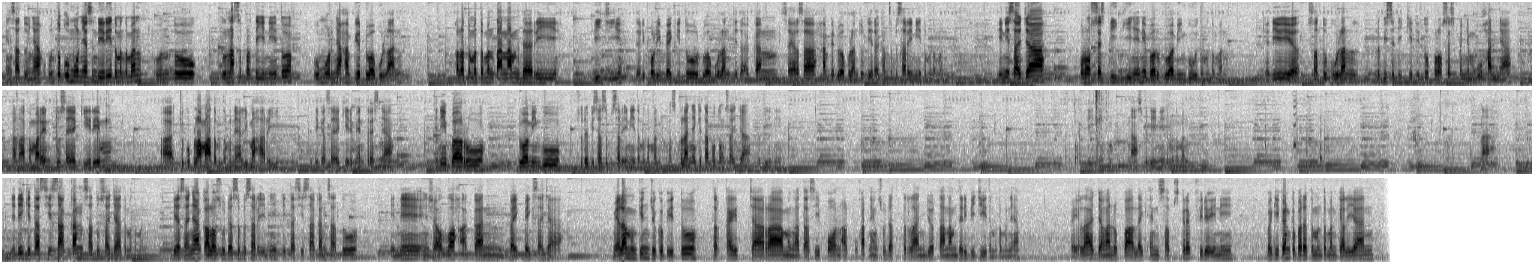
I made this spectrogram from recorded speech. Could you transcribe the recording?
Yang satunya. Untuk umurnya sendiri teman-teman untuk tunas seperti ini itu umurnya hampir dua bulan. Kalau teman-teman tanam dari biji dari polybag itu dua bulan tidak akan saya rasa hampir dua bulan tuh tidak akan sebesar ini teman-teman. Ini saja proses tingginya ini baru dua minggu teman-teman. Jadi satu bulan lebih sedikit itu proses penyembuhannya karena kemarin itu saya kirim uh, cukup lama teman-teman ya 5 hari ketika saya kirim interestnya ini baru dua minggu sudah bisa sebesar ini teman-teman. Yang sebelahnya kita potong saja seperti ini ini nah seperti ini teman-teman. Nah jadi kita sisakan satu saja teman-teman. Biasanya kalau sudah sebesar ini kita sisakan satu. Ini insya Allah akan baik-baik saja. Mela mungkin cukup itu terkait cara mengatasi pohon alpukat yang sudah terlanjur tanam dari biji teman-teman ya. Baiklah jangan lupa like and subscribe video ini Bagikan kepada teman-teman kalian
